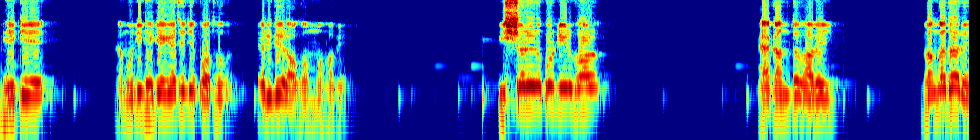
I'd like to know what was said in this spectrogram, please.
ঢেকে, এমনই ঢেকে গেছে যে পথচারীদের অগম্য হবে। ঈশ্বরের উপর নির্ভর একান্তভাবেই গঙ্গাধরে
